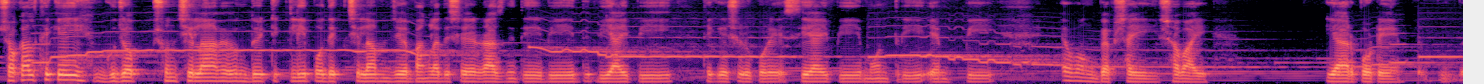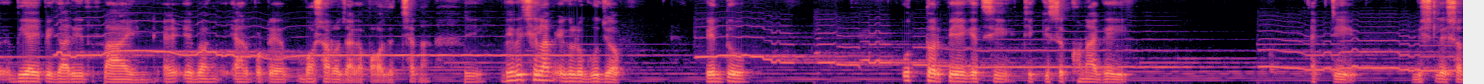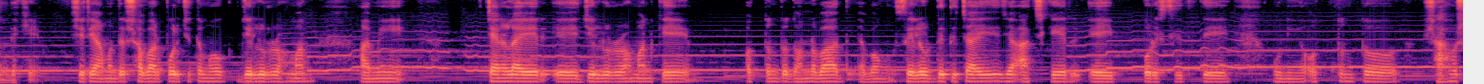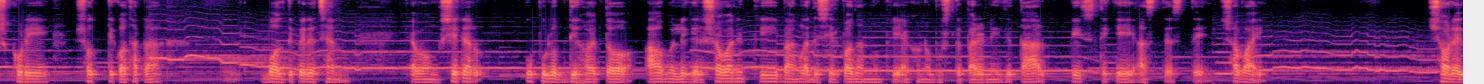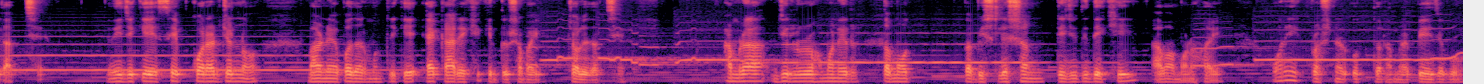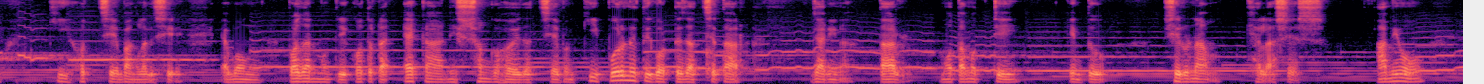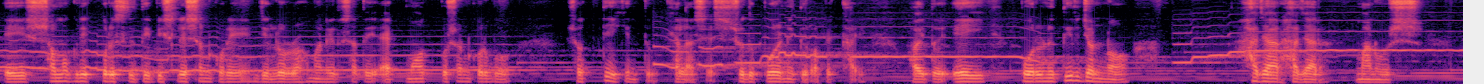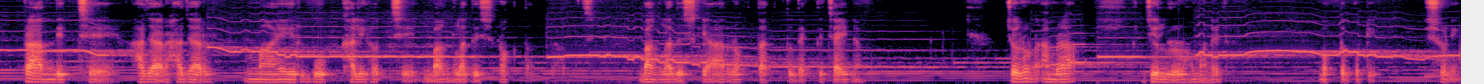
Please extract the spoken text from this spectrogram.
সকাল থেকেই গুজব শুনছিলাম এবং দুইটি ক্লিপও দেখছিলাম যে বাংলাদেশের রাজনীতিবিদ বিআইপি থেকে শুরু করে সিআইপি মন্ত্রী এমপি এবং ব্যবসায়ী সবাই এয়ারপোর্টে ভিআইপি গাড়ির লাইন এবং এয়ারপোর্টে বসারও জায়গা পাওয়া যাচ্ছে না। ভেবেছিলাম এগুলো গুজব, কিন্তু উত্তর পেয়ে গেছি ঠিক কিছুক্ষণ আগেই একটি বিশ্লেষণ দেখে। সেটি আমাদের সবার পরিচিত মুখ, জিল্লুর রহমান। আমি চ্যানেল আইয়ের এই জিল্লুর রহমানকে অত্যন্ত ধন্যবাদ এবং সেলুট দিতে চাই যে আজকের এই পরিস্থিতিতে উনি অত্যন্ত সাহস করে সত্যি কথাটা বলতে পেরেছেন এবং সেটার উপলব্ধি হয়তো আওয়ামী লীগের সভানেত্রী, বাংলাদেশের প্রধানমন্ত্রী এখনও বুঝতে পারেনি যে তার পিছ থেকে আস্তে আস্তে সবাই সরে যাচ্ছে। নিজেকে সেভ করার জন্য মাননীয় প্রধানমন্ত্রীকে একা রেখে কিন্তু সবাই চলে যাচ্ছে। আমরা জিল্লুর রহমানের তমত বা বিশ্লেষণটি যদি দেখি, আমার মনে হয় অনেক প্রশ্নের উত্তর আমরা পেয়ে যাব। কি হচ্ছে বাংলাদেশে? এবং প্রধানমন্ত্রী কতটা একা নিঃসঙ্গ হয়ে যাচ্ছে এবং কি পরিণতি করতে যাচ্ছে তার? জানি না। তার মতামতটি কিন্তু শিরোনাম খেলা শেষ। আমিও এই সামগ্রিক পরিস্থিতি বিশ্লেষণ করে জিল্লুর রহমানের সাথে একমত পোষণ করব। সত্যিই কিন্তু খেলা শেষ, শুধু পরিণতির অপেক্ষায়। হয়তো এই পরিণতির জন্য হাজার হাজার মানুষ প্রাণ দিচ্ছে, হাজার হাজার মায়ের বুক খালি হচ্ছে, বাংলাদেশ রক্তাক্ত হচ্ছে। বাংলাদেশকে আর রক্তাক্ত দেখতে চাই না। চলুন আমরা জিল্লুর রহমানের বক্তব্যটি শুনি।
